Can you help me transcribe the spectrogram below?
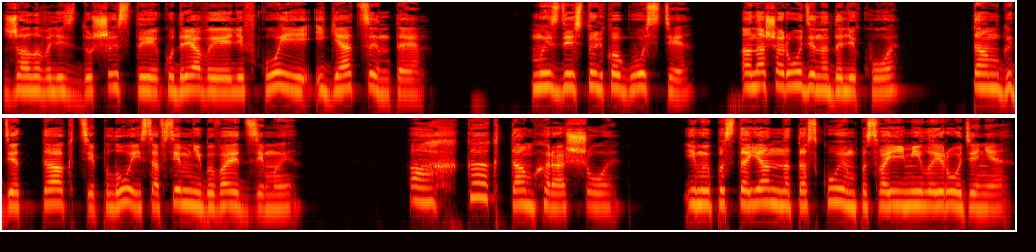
Жаловались душистые кудрявые левкои и гиацинты. Мы здесь только гости, а наша родина далеко. Там, где так тепло и совсем не бывает зимы. Ах, как там хорошо! И мы постоянно тоскуем по своей милой родине.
